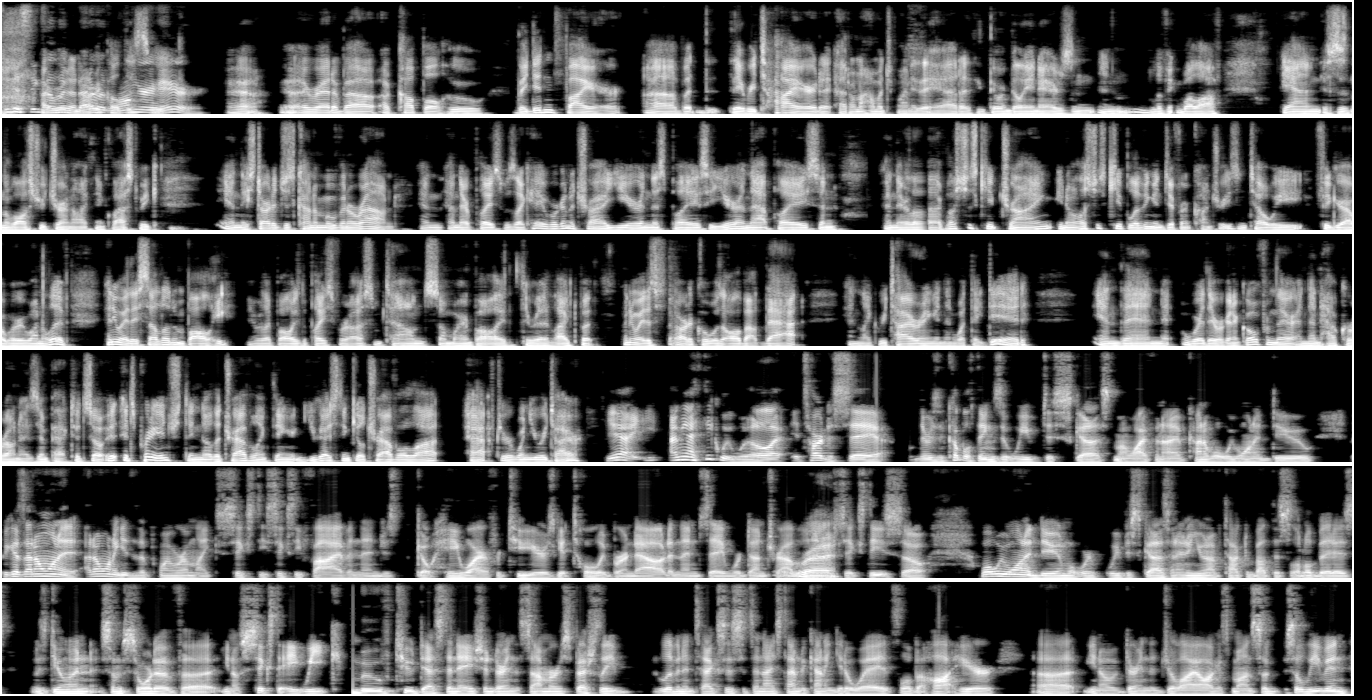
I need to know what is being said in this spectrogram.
she just thinks I, I look better with longer hair. Yeah, I read about a couple who they didn't fire, uh, but they retired. I, I, don't know how much money they had. I think they were millionaires and, and living well off. And this is in the Wall Street Journal, I think, last week. And they started just kind of moving around, and and their place was like, hey, we're going to try a year in this place, a year in that place, and and they're like, let's just keep trying. You know, let's just keep living in different countries until we figure out where we want to live. Anyway, they settled in Bali. They were like, Bali's the place for us, some town somewhere in Bali that they really liked. But anyway, this article was all about that and like retiring and then what they did and then where they were going to go from there and then how Corona has impacted. So it, it's pretty interesting, though, the traveling thing. You guys think you'll travel a lot after when you retire? Yeah, I mean, I think we will. It's hard to say there's a couple things that we've discussed, my wife and I, have kind of what we want to do because I don't want to I don't want to get to the point where I'm like 60, 65 and then just go haywire for 2 years, get totally burned out and then say we're done traveling right. in our 60s. So what we want to do and what we're, we've discussed and I know you and I've talked about this a little bit is was doing some sort of uh, you know 6 to 8 week move to destination during the summer, especially living in Texas. It's a nice time to kind of get away. It's a little bit hot here uh, you know, during the July, August months. So, so leaving,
